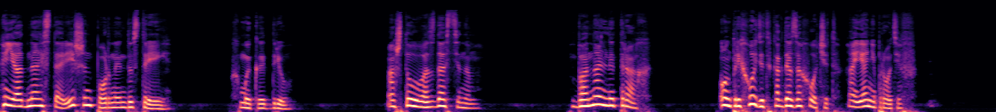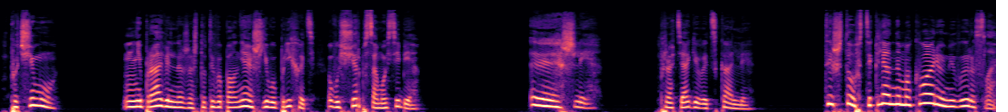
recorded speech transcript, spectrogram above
я одна из старейшин порноиндустрии хмыкает Дрю. «А что у вас с Дастином?» «Банальный трах. Он приходит, когда захочет, а я не против». «Почему?» «Неправильно же, что ты выполняешь его прихоть в ущерб самой себе». «Эшли», – протягивает Скалли. «Ты что, в стеклянном аквариуме выросла?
